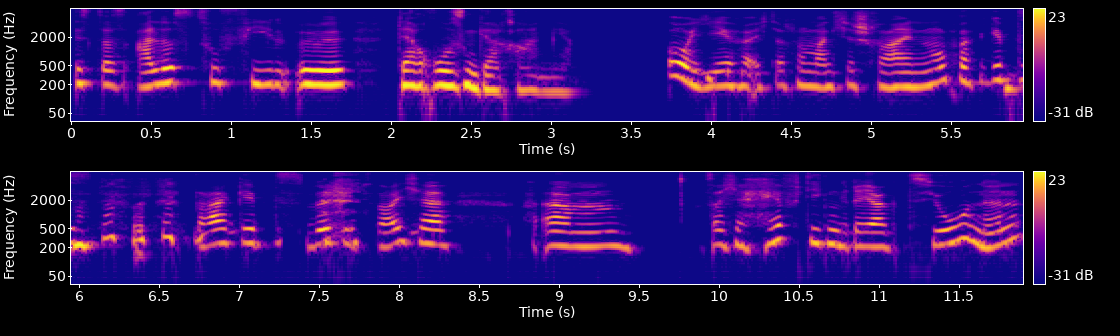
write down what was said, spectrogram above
ist das alles zu viel Öl der Rosengeranie. Oh je, höre ich da schon manche schreien. Ne? Da gibt es da gibt's wirklich solche ähm, solche heftigen Reaktionen.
